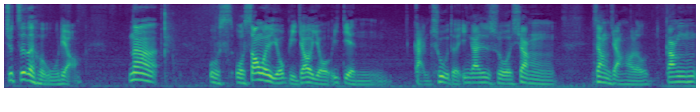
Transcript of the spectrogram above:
就真的很无聊。那我我稍微有比较有一点感触的，应该是说像。这样讲好了，刚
